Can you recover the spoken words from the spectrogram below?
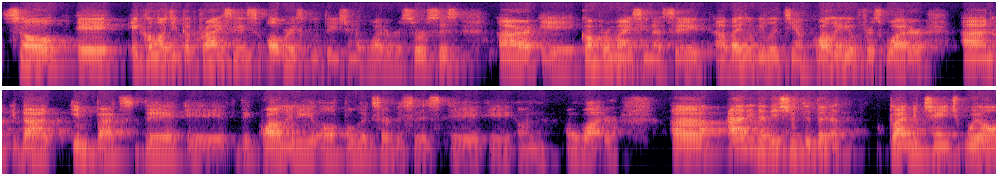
So ecological crisis, overexploitation of water resources, are uh, compromising, I said, availability and quality of fresh water, and that impacts the uh, the quality of public services uh, uh on on water. Uh, and in addition to that, climate change will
